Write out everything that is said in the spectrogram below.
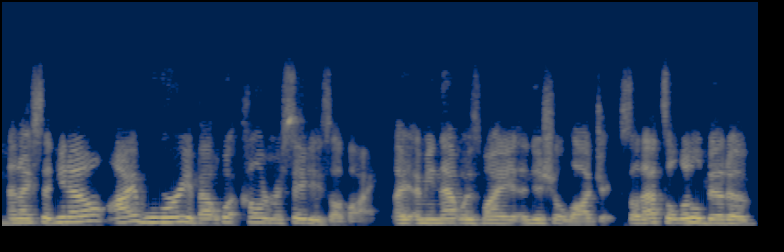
Mm. And I said, You know, I worry about what color Mercedes I'll buy. I, I mean, that was my initial logic. So that's a little bit of,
